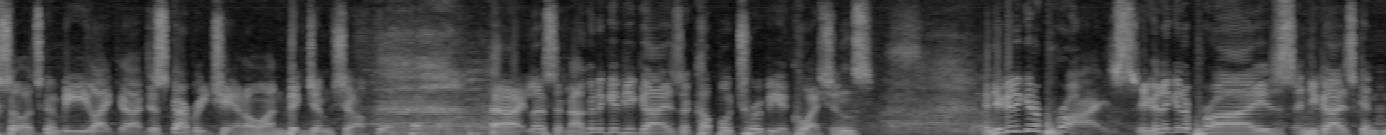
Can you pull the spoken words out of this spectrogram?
So it's going to be like a Discovery Channel on Big Jim show. All right, listen, I'm going to give you guys a couple of trivia questions. And you're going to get a prize. You're going to get a prize, and you guys can,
